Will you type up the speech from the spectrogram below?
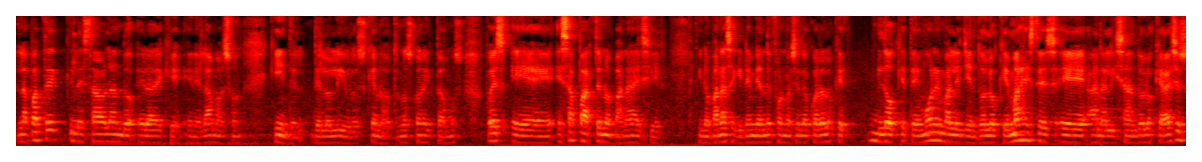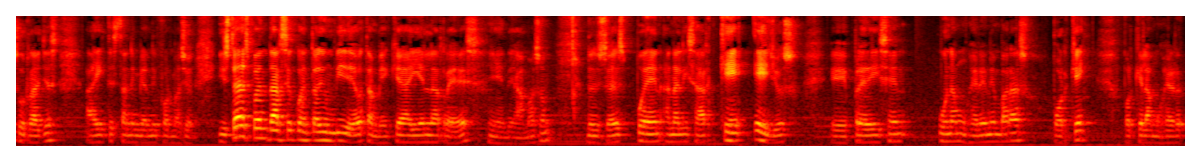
la parte que le estaba hablando era de que en el Amazon Kindle de los libros que nosotros nos conectamos, pues esa parte nos van a decir, y nos van a seguir enviando información de acuerdo a lo que, lo que te demores más leyendo, lo que más estés eh, analizando, lo que a veces subrayas, ahí te están enviando información. Y ustedes pueden darse cuenta de un video también que hay en las redes eh, de Amazon, donde ustedes pueden analizar que ellos eh, predicen una mujer en embarazo. ¿Por qué? Porque la mujer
